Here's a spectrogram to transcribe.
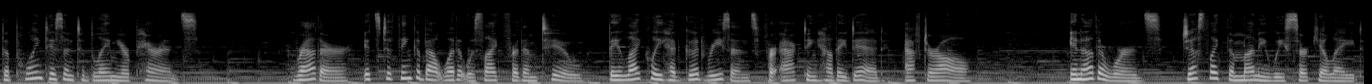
the point isn't to blame your parents. Rather, it's to think about what it was like for them too, they likely had good reasons for acting how they did, after all. In other words, just like the money we circulate,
